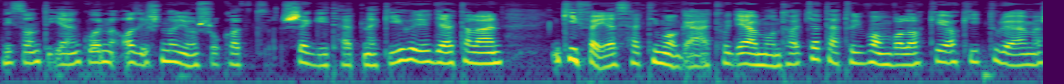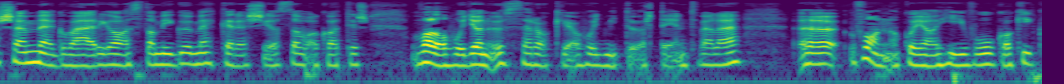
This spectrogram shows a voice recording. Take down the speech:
Viszont ilyenkor az is nagyon sokat segíthet neki, hogy egyáltalán kifejezheti magát, hogy elmondhatja, tehát hogy van valaki, aki türelmesen megvárja azt, amíg ő megkeresi a szavakat, és valahogyan összerakja, hogy mi történt vele. Vannak olyan hívók, akik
